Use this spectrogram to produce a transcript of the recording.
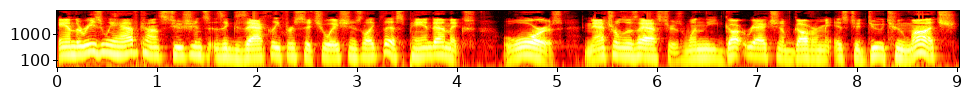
And the reason we have constitutions is exactly for situations like this pandemics, wars, natural disasters, when the gut reaction of government is to do too much,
